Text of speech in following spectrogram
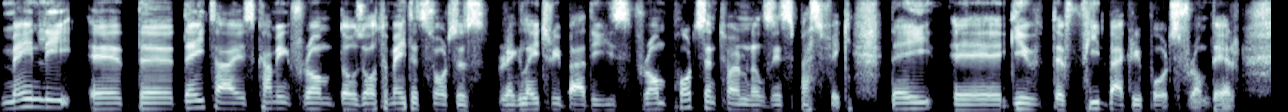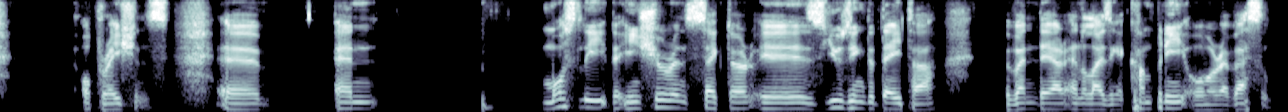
mainly uh, the data is coming from those automated sources, regulatory bodies, from ports and terminals in specific. They uh, give the feedback reports from their operations. Uh, and mostly the insurance sector is using the data when they are analyzing a company or a vessel.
